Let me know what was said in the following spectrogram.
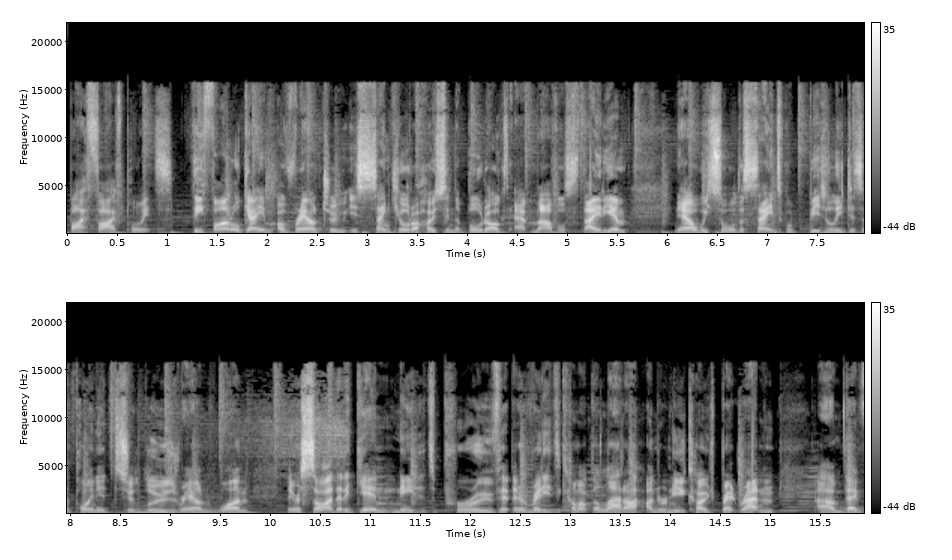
by five points. The final game of round two is St Kilda hosting the Bulldogs at Marvel Stadium. Now, we saw the Saints were bitterly disappointed to lose round one. They're a side that, again, needed to prove that they're ready to come up the ladder under a new coach, Brett Ratten. Um, they've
